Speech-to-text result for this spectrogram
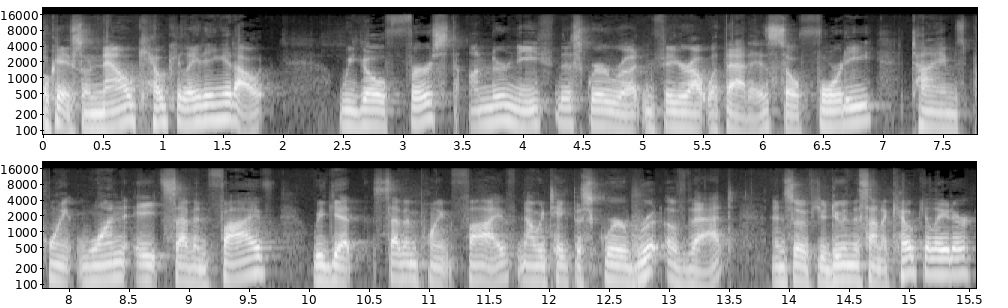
Okay, so now calculating it out, we go first underneath the square root and figure out what that is. So 40 times 0.1875, we get 7.5. Now we take the square root of that. And so if you're doing this on a calculator,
